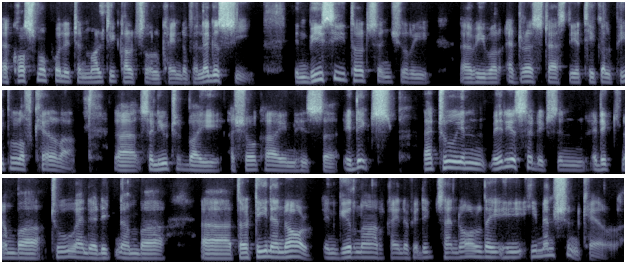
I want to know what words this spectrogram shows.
a cosmopolitan, multicultural kind of a legacy. In BC, third century, uh, we were addressed as the ethical people of Kerala, uh, saluted by Ashoka in his uh, edicts. That too, in various edicts, in edict number two and edict number uh, 13 and all, in Girnar kind of edicts and all, they, he, he mentioned Kerala.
